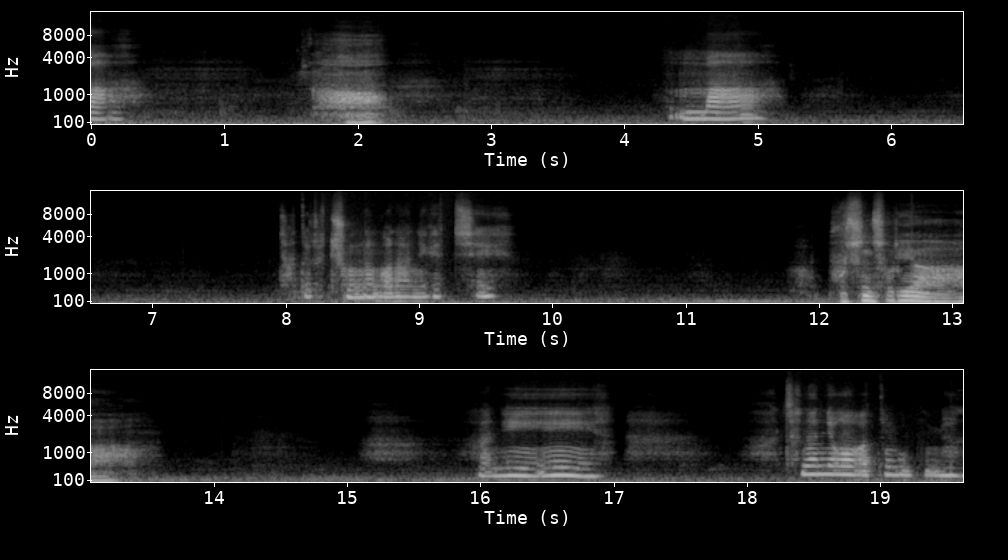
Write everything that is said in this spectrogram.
아빠. 엄마. 저대로 죽는 건 아니겠지? 무슨 소리야? 아니, 재난 영화 같은 거 보면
